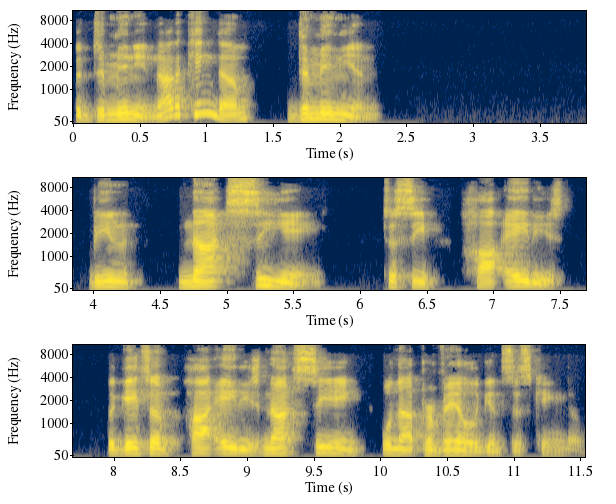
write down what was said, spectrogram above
The dominion, not a kingdom, dominion. Being not seeing to see Hades. The gates of Hades, not seeing, will not prevail against this kingdom.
